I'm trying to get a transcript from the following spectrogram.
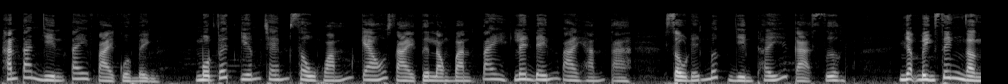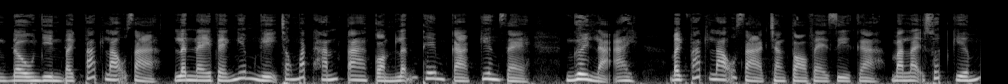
hắn ta nhìn tay phải của mình. Một vết kiếm chém sâu hoắm kéo dài từ lòng bàn tay lên đến vai hắn ta, sâu đến mức nhìn thấy cả xương. Nhậm Bình Sinh ngẩng đầu nhìn Bạch Phát lão giả, lần này vẻ nghiêm nghị trong mắt hắn ta còn lẫn thêm cả kiêng rẻ. Ngươi là ai? Bạch Phát lão già chẳng tỏ vẻ gì cả mà lại xuất kiếm.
